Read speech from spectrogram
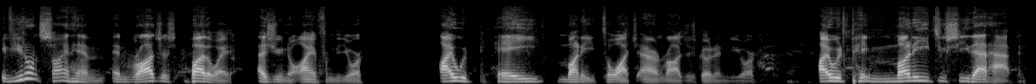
If you don't sign him and Rodgers, by the way, as you know, I am from New York. I would pay money to watch Aaron Rodgers go to New York. I would pay money to see that happen.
